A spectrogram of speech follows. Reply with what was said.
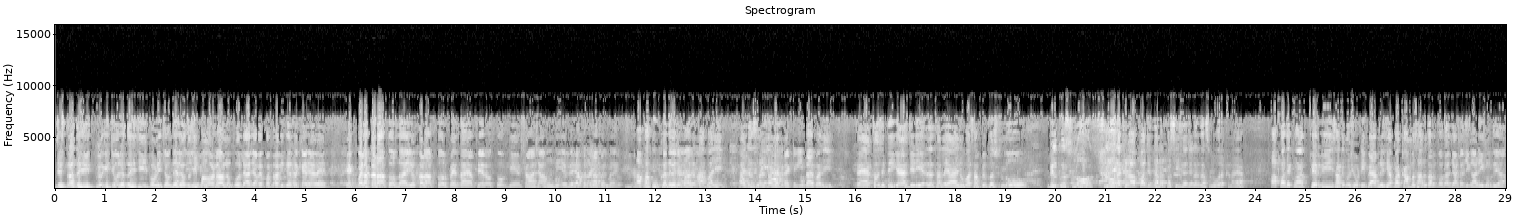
ਜਿਸ ਤਰ੍ਹਾਂ ਤੁਸੀਂ ਮਤਲਬ ਕਿ ਜੋ ਜੋ ਤੁਸੀਂ ਚੀਜ਼ ਪਾਉਣੀ ਚਾਹੁੰਦੇ ਜੋ ਤੁਸੀਂ ਪਾਉਣਾ ਉਹਨੂੰ ਘੋਲਿਆ ਜਾਵੇ 15 20 ਦਿਨ ਰੱਖਿਆ ਜਾਵੇ। ਇੱਕ ਪਹਿਲਾਂ ਘੜਾ ਤੁਰਦਾ ਹੈ ਉਹ ਘੜਾ ਤੁਰ ਪੈਂਦਾ ਹੈ ਫਿਰ ਉਸ ਤੋਂ ਅੱਗੇ ਛਾਂ ਹੁੰਦੀ ਹੈ ਫਿਰ ਇਹ ਕੱਢਣਾ ਪੈਂਦਾ ਹੈ ਆਪਾਂ ਕੁੱਕਰ ਦੇ ਵਿੱਚ ਪਾ ਦਿੱਤਾ, ਭਾਜੀ, ਅੱਜ ਸਿਲੰਡਰ ਨਾਲ ਕਨੈਕਟ ਕੀਤਾ ਹੈ ਭਾਜੀ। ਤੇ ਇੱਥੋਂ ਸਿੱਧੀ ਗੈਸ ਜਿਹੜੀ ਇਹਦੇ ਥੱਲੇ ਆ, ਇਹਨੂੰ ਬਸ ਆ ਬਿਲਕੁਲ ਸਲੋ ਬਿਲਕੁਲ ਸਲੋ ਸਲੋ ਰੱਖਣਾ ਆਪਾਂ, ਜਿੱਦਾਂ ਨਾ ਪ੍ਰੋਸੀਜਰ ਜਿਹੜਾ ਇਹਦਾ ਸਲੋ ਰੱਖਣਾ ਆ। ਆਪਾਂ ਦੇਖੋ, ਆ ਫਿਰ ਵੀ ਸਾਡੇ ਕੋਲ ਛੋਟੀ ਫੈਮਿਲੀ ਸੀ, ਆਪਾਂ ਕੰਮ ਸਾਰੇ ਤੁਹਾਨੂੰ ਪਤਾ, ਜੱਟ ਜਗਾੜੀ ਹੁੰਦੇ ਆ।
